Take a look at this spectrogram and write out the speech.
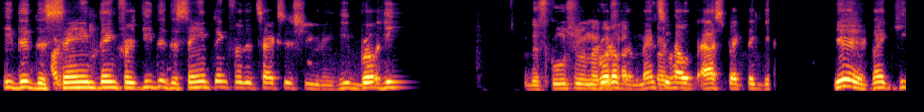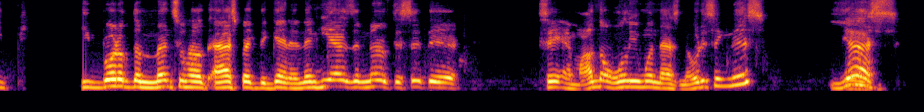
He did the same thing for he did the same thing for the Texas shooting. He brought he the school shooting brought up the mental health aspect again. Yeah, like he he brought up the mental health aspect again, and then he has the nerve to sit there say, Am I the only one that's noticing this? Yes, mm.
